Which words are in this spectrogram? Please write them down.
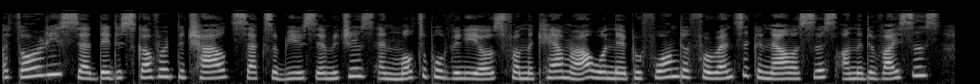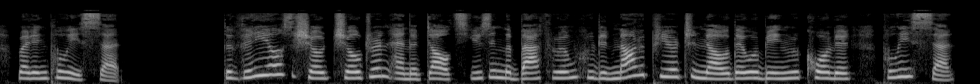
Authorities said they discovered the child sex abuse images and multiple videos from the camera when they performed a forensic analysis on the devices, Redding police said. The videos showed children and adults using the bathroom who did not appear to know they were being recorded, police said.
